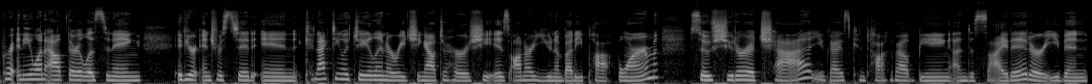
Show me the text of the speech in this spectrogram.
For anyone out there listening, if you're interested in connecting with Jalen or reaching out to her, she is on our Unibuddy platform. So shoot her a chat. You guys can talk about being undecided or even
